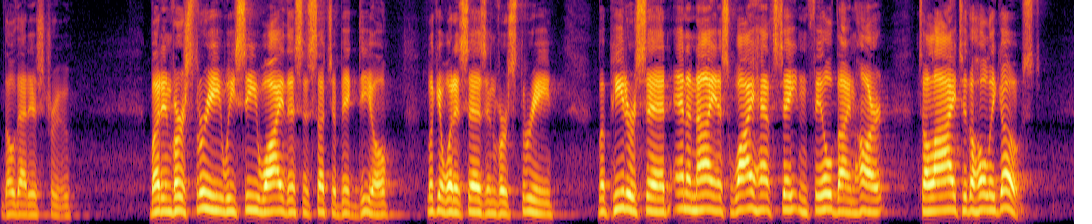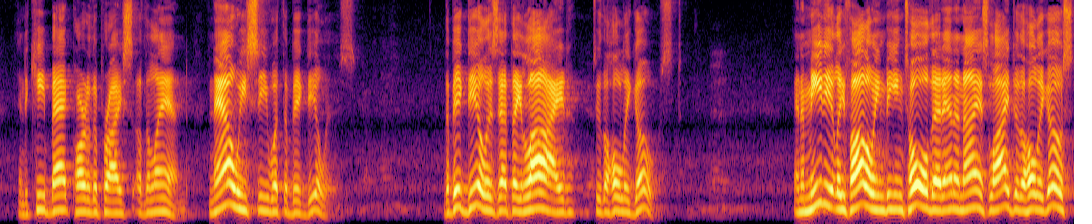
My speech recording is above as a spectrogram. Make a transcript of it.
though that is true. But in verse 3, we see why this is such a big deal. Look at what it says in verse 3. But Peter said, Ananias, why hath Satan filled thine heart to lie to the Holy Ghost and to keep back part of the price of the land? Now we see what the big deal is. The big deal is that they lied to the Holy Ghost. And immediately following being told that Ananias lied to the Holy Ghost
